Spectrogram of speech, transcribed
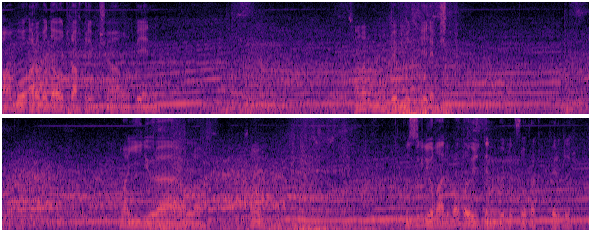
Ama bu araba daha oturaklıymış ha onu beğendim. Sanırım bunu ben modifiyelemiştim. Ama iyi diyor ha valla. Hızlı gidiyor galiba da o yüzden böyle zor rakip verdiler.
